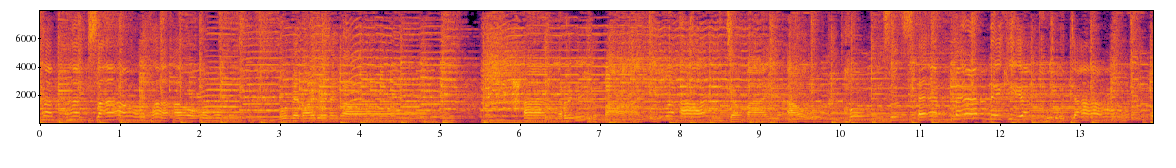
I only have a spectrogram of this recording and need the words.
คักหักสาวเท่าบุญไม่น้อยด้วยนะครับ อ้างหรือหมายว่าอายจะไม่เอาคงสุดแสนแม้นได้เคียงคู่เจ้า โอ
